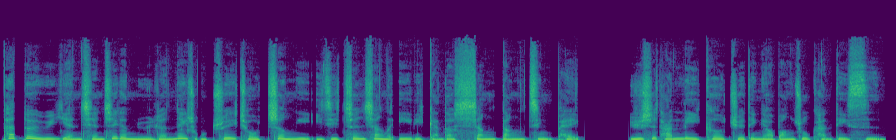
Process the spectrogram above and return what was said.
他对于眼前这个女人那种追求正义以及真相的毅力感到相当敬佩。于是他立刻决定要帮助坎蒂斯。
